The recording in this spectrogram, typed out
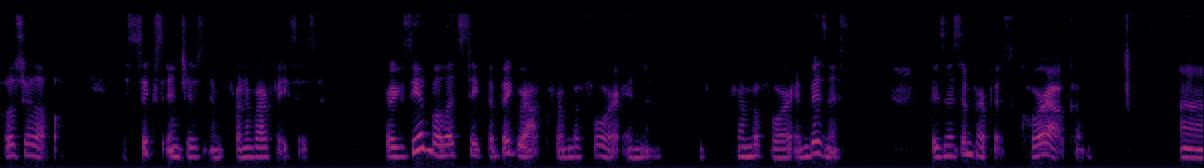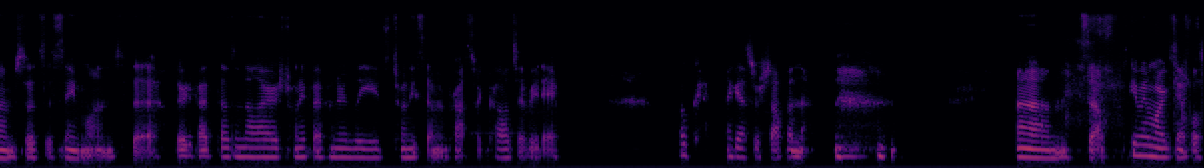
closer level, the six inches in front of our faces. For example, let's take the big rock from before in from before in business. Business and purpose, core outcome. Um, so it's the same ones: the thirty-five thousand dollars, twenty-five hundred leads, twenty-seven prospect calls every day. Okay, I guess we're stopping there. um, so give me more examples.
